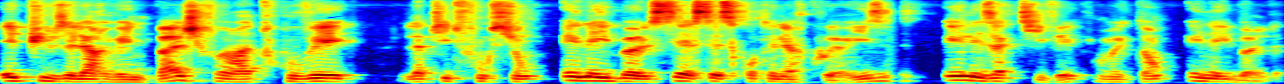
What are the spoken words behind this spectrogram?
et puis vous allez arriver à une page, il faudra trouver la petite fonction enable CSS Container Queries et les activer en mettant enabled.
